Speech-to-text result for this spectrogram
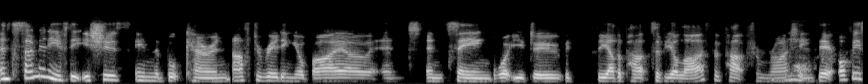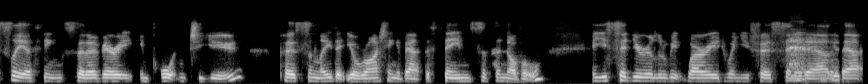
And so many of the issues in the book, Karen, after reading your bio and and seeing what you do with the other parts of your life apart from writing, yeah. there obviously are things that are very important to you personally that you're writing about the themes of the novel. You said you were a little bit worried when you first sent it out about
